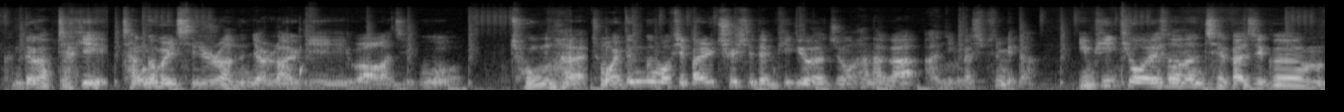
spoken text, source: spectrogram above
근데 갑자기 잔금을 치르러 하는 연락이 와가지고 정말 정말 뜬금없이 빨리 출시된 피규어 중 하나가 아닌가 싶습니다. 인피니티 워에서는 제가 지금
